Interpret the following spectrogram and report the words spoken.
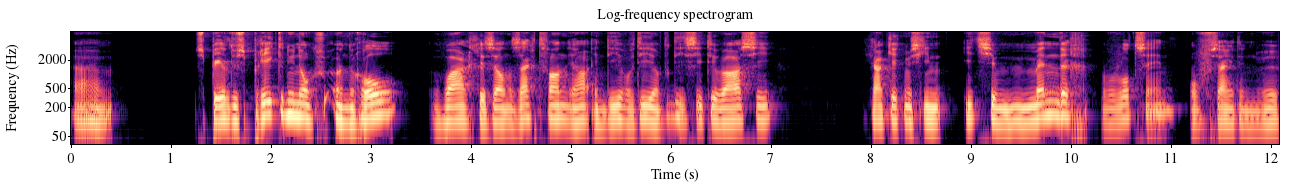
Ehm speelt dus spreken nu nog een rol waar je dan zegt van, ja, in die of die of die situatie ga ik misschien ietsje minder vlot zijn? Of zeg je, nee,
